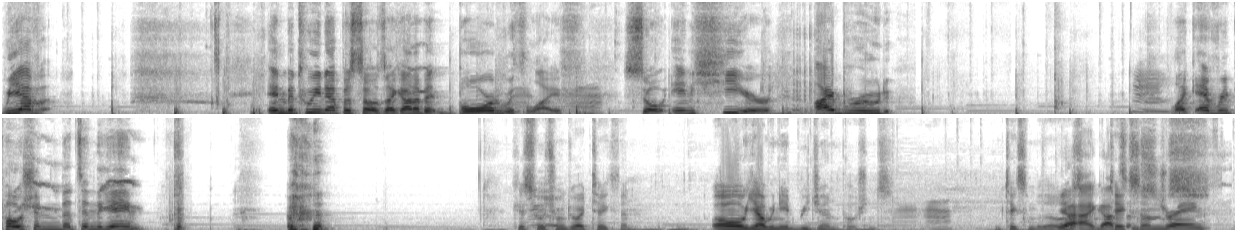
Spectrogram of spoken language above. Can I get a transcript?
We have. In between episodes, I got a bit bored with life, so in here, I brewed like every potion that's in the game. Okay, so which one do I take then? Oh yeah, we need regen potions. I'll take some of those. Yeah, I got take some s- strength.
